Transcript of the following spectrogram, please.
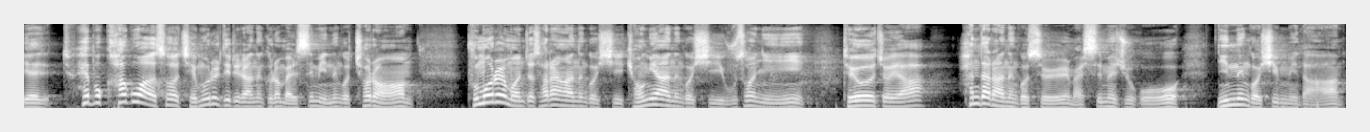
예, 회복하고 와서 제물을 드리라는 그런 말씀이 있는 것처럼 부모를 먼저 사랑하는 것이 경외하는 것이 우선이 되어져야 한다라는 것을 말씀해 주고 있는 것입니다.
